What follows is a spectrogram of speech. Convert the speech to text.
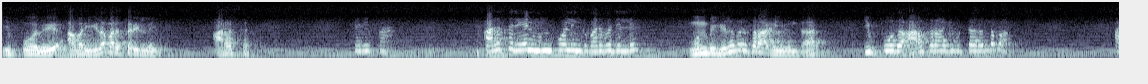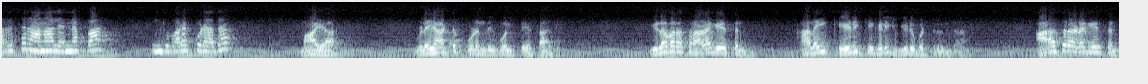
இப்போது அவர் இளவரசர் இல்லை அரசர். சரிப்பா. அரசர் ஏன் முன்போல் இங்கு வருவதில்லை? முன்பு இளவரசராக இருந்தார் இப்போது அரசராகி விட்டார் அல்லவா? அரசர் ஆனால் என்னப்பா? இங்கு வரக்கூடாதா? மாயா விளையாட்டு குழந்தை போல் பேசாதே. இளவரசர் அழகேசன் கலை கேளிக்கைகளில் ஈடுபட்டிருந்தார். அரசர் அழகேசன்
